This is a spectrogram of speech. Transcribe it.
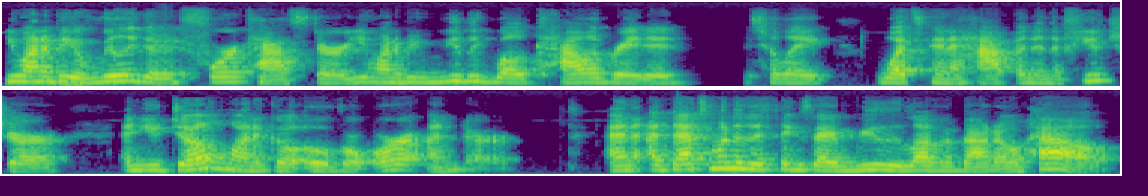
You want to be a really good forecaster. You want to be really well calibrated to like what's going to happen in the future. And you don't want to go over or under. And uh, that's one of the things that I really love about Oh Hell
